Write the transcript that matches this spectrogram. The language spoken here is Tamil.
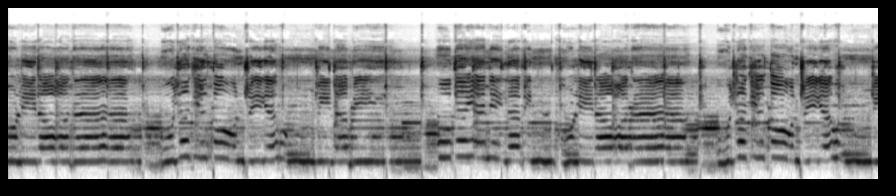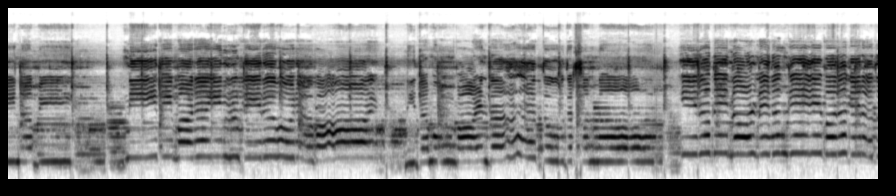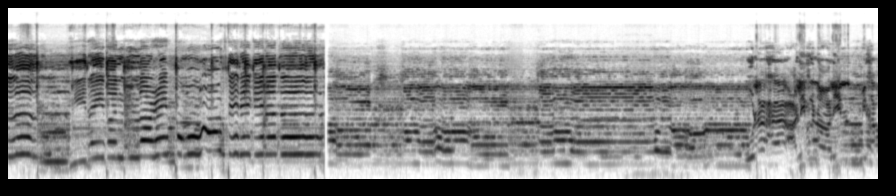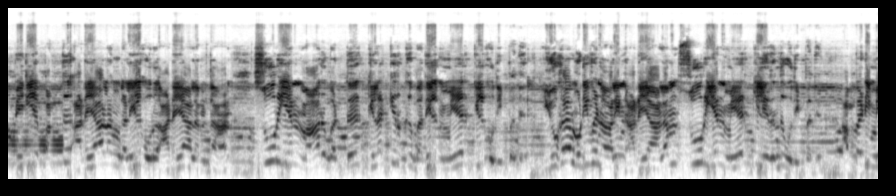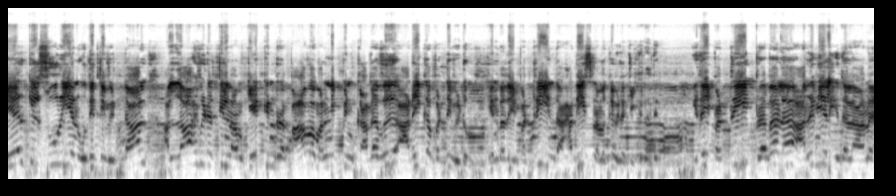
Julia. அழிவு நாளின் மிகப்பெரிய பத்து அடையாளங்களில் ஒரு அடையாளம்தான் சூரியன் மாறுபட்டு கிழக்கிற்கு பதில் மேற்கில் உதிப்பது. யுக முடிவு நாளின் அடையாளம் சூரியன் மேற்கிலிருந்து உதிப்பது. அப்படி மேற்கில் சூரியன் உதித்து விட்டால் அல்லாஹ்விடத்தில் நாம் கேட்கின்ற பாவ மன்னிப்பின் கதவு அடைக்கப்பட்டு விடும் என்பதை பற்றி இந்த ஹதீஸ் நமக்கு விளக்குகிறது. இதை பற்றி பிரபல அறிவியல் இதழான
